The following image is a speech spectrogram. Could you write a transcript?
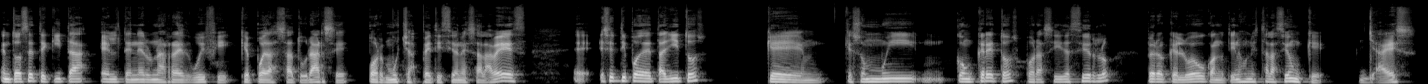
Entonces te quita el tener una red Wi-Fi que pueda saturarse por muchas peticiones a la vez. Eh, ese tipo de detallitos que, que son muy concretos, por así decirlo, pero que luego cuando tienes una instalación que ya es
